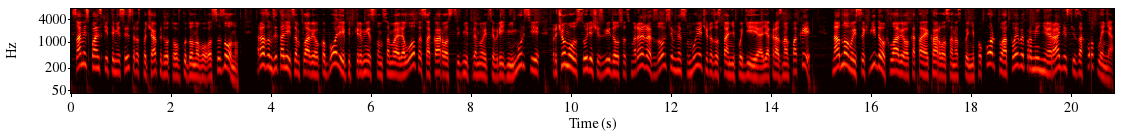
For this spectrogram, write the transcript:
сам іспанський тенісист розпочав підготовку до нового сезону. Разом з італійцем Флавіо Коболі під керівництвом Самуеля Лопеса Карлос ці дні тренується в рідній Мурсії. Причому, судячи з відео у соцмережах, зовсім не сумує через останні події, а якраз навпаки. На одному із цих відео Флавіо катає Карлоса на спині по корту, а той випромінює радість і захоплення.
